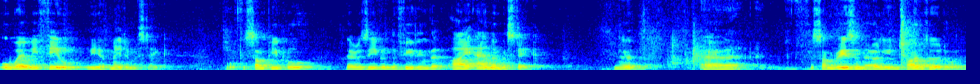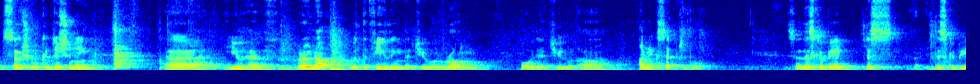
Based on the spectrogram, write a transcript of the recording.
or where we feel we have made a mistake. Or for some people, there is even the feeling that I am a mistake. You know? Uh, for some reason, early in childhood or social conditioning, uh, you have grown up with the feeling that you are wrong or that you are unacceptable. So this could be a, this, this could be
